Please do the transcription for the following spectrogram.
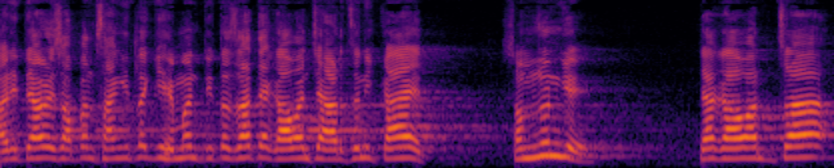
आणि त्यावेळेस आपण सांगितलं की हेमंत तिथं जा त्या गावांच्या अडचणी काय आहेत? समजून घे. त्या गावांचा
